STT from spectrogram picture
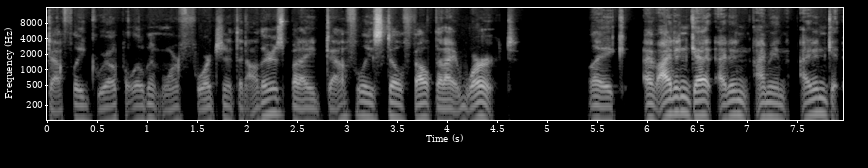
definitely grew up a little bit more fortunate than others, but I definitely still felt that I worked. Like if I didn't get, I didn't, I mean, I didn't get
